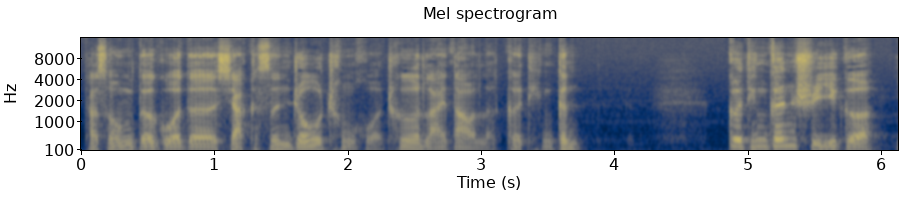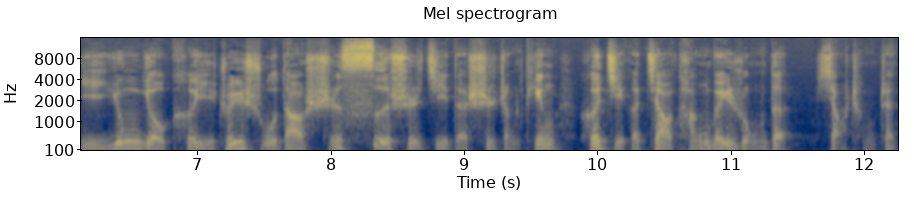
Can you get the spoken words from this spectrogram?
他从德国的夏克森州乘火车来到了哥廷根。哥廷根是一个以拥有可以追溯到十四世纪的市政厅和几个教堂为荣的小城镇。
